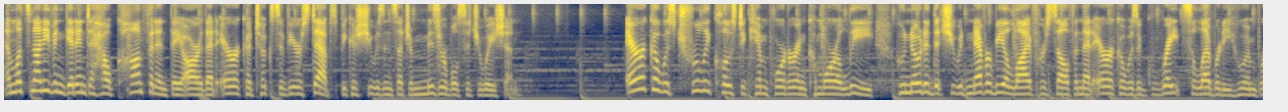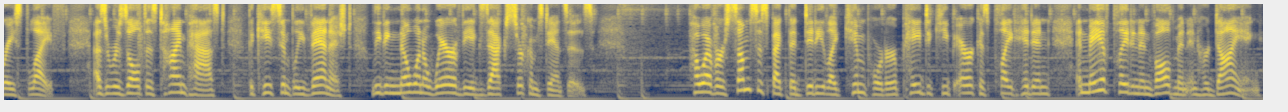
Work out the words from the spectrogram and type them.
And let's not even get into how confident they are that Erica took severe steps because she was in such a miserable situation. Erica was truly close to Kim Porter and Kimora Lee, who noted that she would never be alive herself and that Erica was a great celebrity who embraced life. As a result, as time passed, the case simply vanished, leaving no one aware of the exact circumstances. However, some suspect that Diddy, like Kim Porter, paid to keep Erica's plight hidden and may have played an involvement in her dying.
